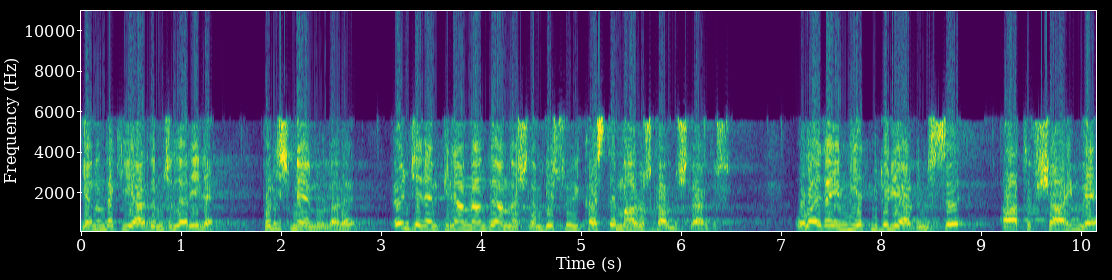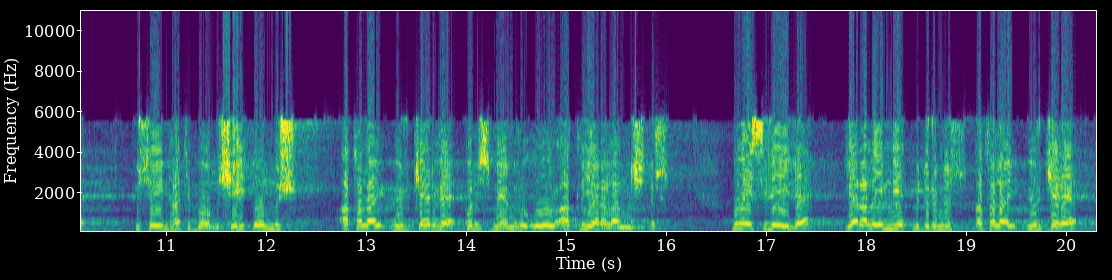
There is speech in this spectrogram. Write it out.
yanındaki yardımcıları ile polis memurları önceden planlandığı anlaşılan bir suikaste maruz kalmışlardır. Olayda Emniyet Müdür Yardımcısı Atıf Şahin ve Hüseyin Hatipoğlu şehit olmuş, Atalay Ürker ve polis memuru Uğur Atlı yaralanmıştır. Bu vesileyle yaralı Emniyet Müdürümüz Atalay Ürker'e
